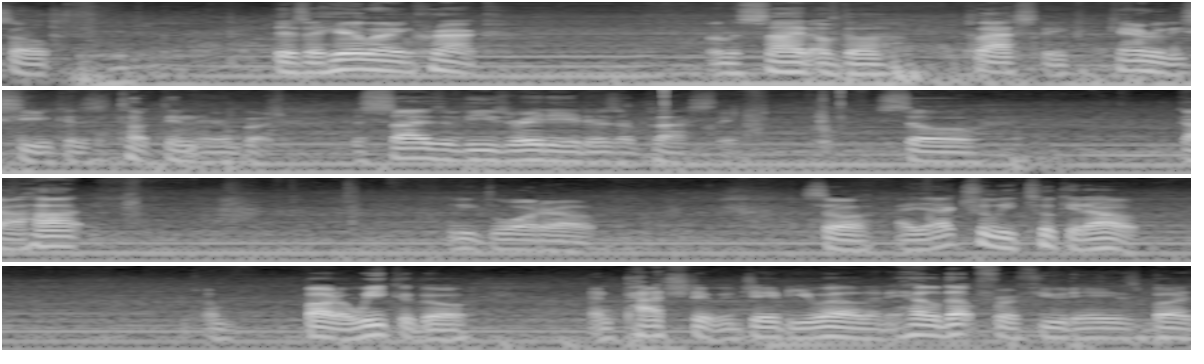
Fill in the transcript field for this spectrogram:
So there's a hairline crack on the side of the plastic. Can't really see it because it's tucked in there, but the sides of these radiators are plastic. So got hot, leaked water out. So I actually took it out about a week ago and patched it with JB Weld and it held up for a few days, but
